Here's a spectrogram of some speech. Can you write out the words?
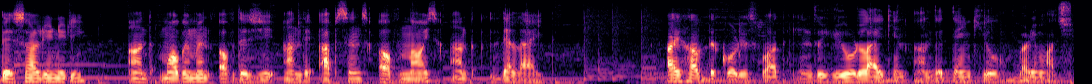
the salinity and movement of the sea and the absence of noise and delight. I hope the curious fact into your liking and thank you very much.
